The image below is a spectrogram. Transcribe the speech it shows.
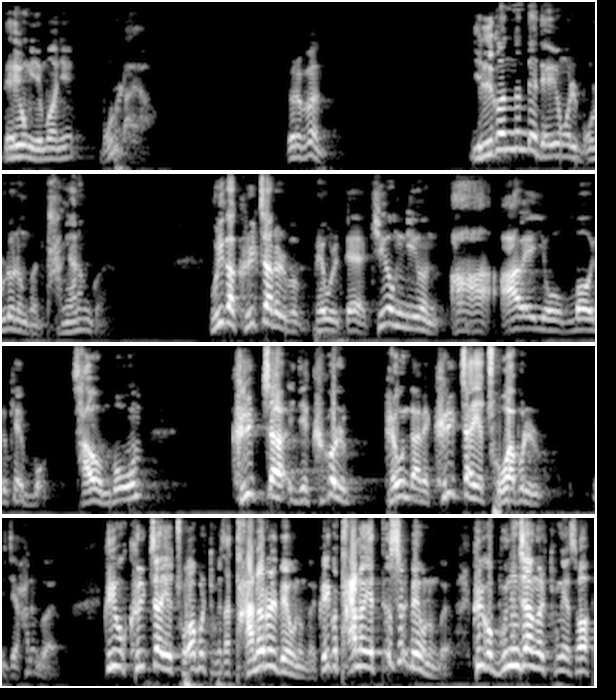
내용이 뭐니? 몰라요. 여러분, 읽었는데 내용을 모르는 건 당연한 거예요. 우리가 글자를 배울 때 기억, 니은, 아, 아에요, 뭐 이렇게 뭐, 자음, 모음 글자 이제 그걸 배운 다음에 글자의 조합을 이제 하는 거예요. 그리고 글자의 조합을 통해서 단어를 배우는 거예요. 그리고 단어의 뜻을 배우는 거예요. 그리고 문장을 통해서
